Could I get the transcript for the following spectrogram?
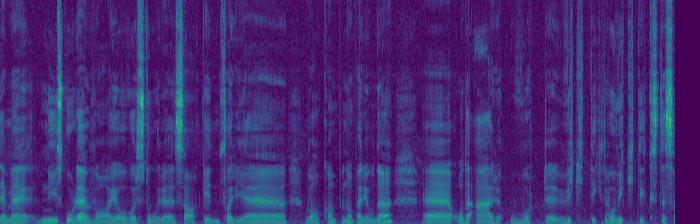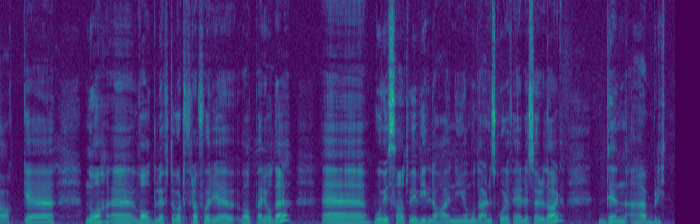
det, med ny skole var jo vår store sak i den forrige valgkampen og periode. Eh, og det er vårt eh, viktigste, vår viktigste sak eh, nå. Eh, valgløftet vårt fra forrige valgperiode, eh, hvor vi sa at vi ville ha en ny og moderne skole for hele Sør-Odal, den er blitt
